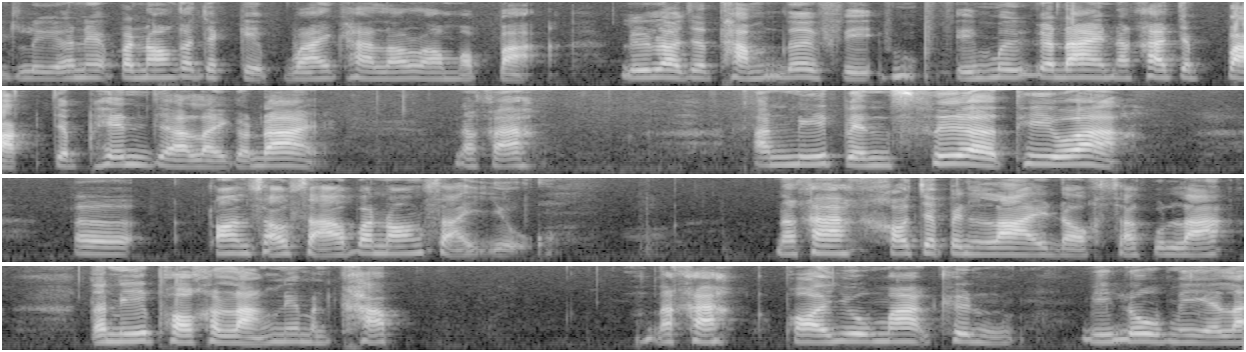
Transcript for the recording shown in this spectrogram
ษเหลือเนี่ยป้าน้องก็จะเก็บไว้ค่ะแล้วเรามาปะ หรือเราจะทำด้วยฝีฝีมือก็ได้นะคะ จะปักจะเพ้นจะอะไรก็ได้ นะคะ อันนี้เป็นเสื้อที่ว่าออตอนสาวๆป้าน้องใส่อยู่นะคะเขาจะเป็นลายดอกซากุระ ตอนนี้พอขลังเนี่ยมันคับนะคะ พออายุมากขึ้นมีลูกมีอะไร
